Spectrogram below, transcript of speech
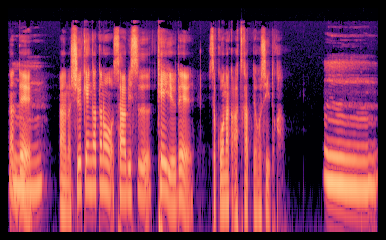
なんで、うんあの、集権型のサービス経由で、そこをなんか扱ってほしいとか。うーん。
